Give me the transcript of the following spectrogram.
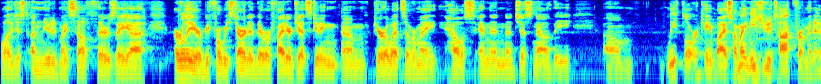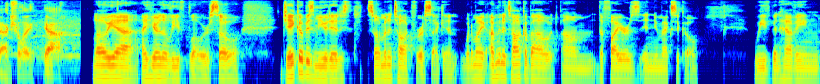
Well, I just unmuted myself. There's a uh, earlier before we started, there were fighter jets doing um, pirouettes over my house, and then uh, just now the um, leaf blower came by. So I might need you to talk for a minute. Actually, yeah. Oh yeah, I hear the leaf blower. So Jacob is muted, so I'm going to talk for a second. What am I? I'm going to talk about um, the fires in New Mexico. We've been having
